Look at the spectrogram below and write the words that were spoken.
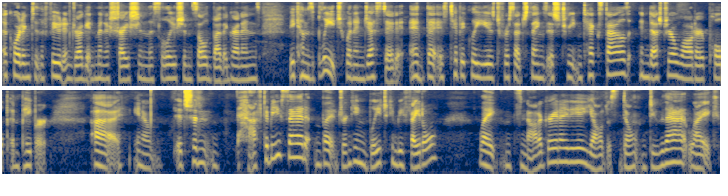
According to the Food and Drug Administration, the solution sold by the Grenons becomes bleach when ingested, and that is typically used for such things as treating textiles, industrial water, pulp, and paper. Uh, you know, it shouldn't have to be said, but drinking bleach can be fatal. Like, it's not a great idea. Y'all just don't do that. Like,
